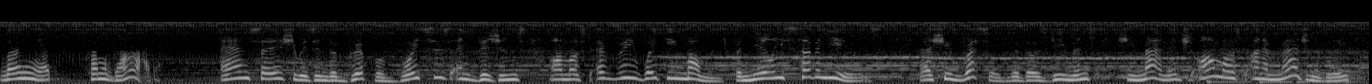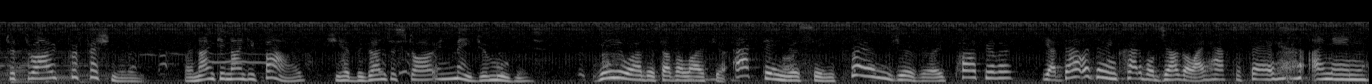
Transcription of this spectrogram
learning it from God. Anne says she was in the grip of voices and visions almost every waking moment for nearly seven years. As she wrestled with those demons, she managed almost unimaginably to thrive professionally. By 1995, she had begun to star in major movies. Here you are, this other life. You're acting, you're seeing friends, you're very popular. Yeah, that was an incredible juggle, I have to say. I mean,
